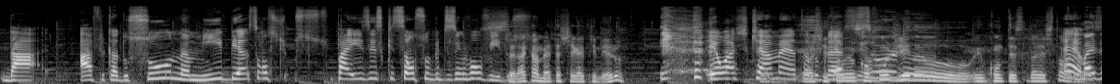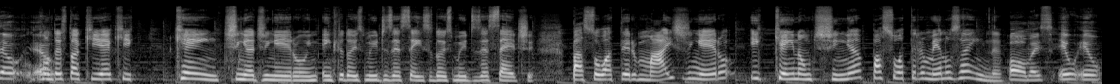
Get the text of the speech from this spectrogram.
da África do Sul, Namíbia. São os países que são subdesenvolvidos. Será que a meta é chegar em primeiro? Eu acho que é a meta Eu do que estão Brasil. absurdo. confundindo o contexto da história. É, Mas eu, O eu- contexto aqui é que quem tinha dinheiro entre 2016 e 2017 passou a ter mais dinheiro e quem não tinha passou a ter menos ainda. Ó, mas eu, eu.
